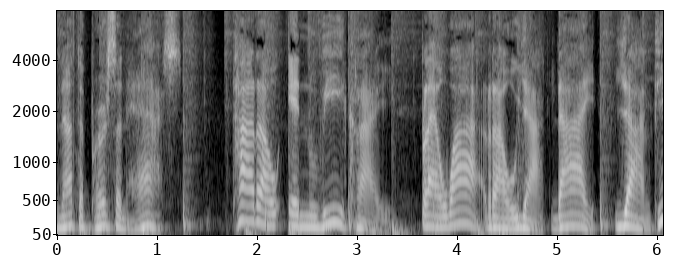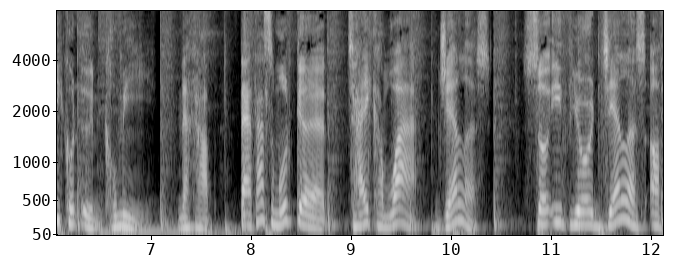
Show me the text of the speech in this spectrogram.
another person has ถ้าเรา envy ใคร แปลว่าเราอยากได้อย่างที่คนอื่นเขามีนะครับ แต่ถ้าสมมติเกิดใช้คำว่า jealous so if you're jealous of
